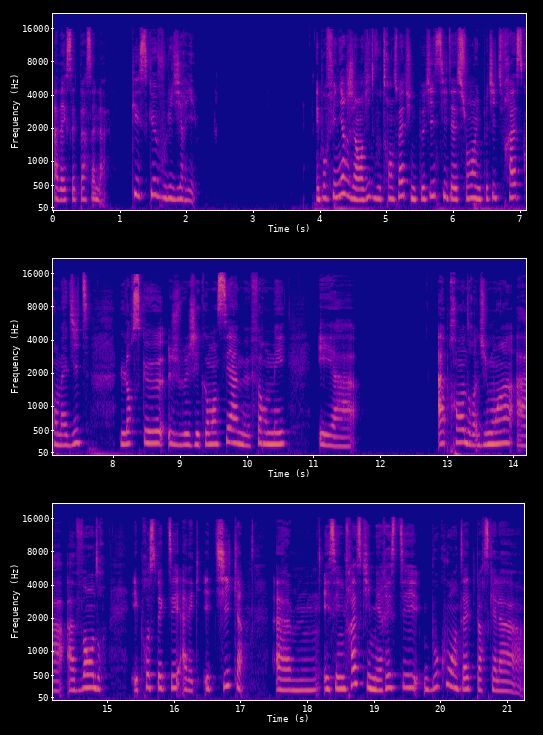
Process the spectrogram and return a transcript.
avec cette personne-là. Qu'est-ce que vous lui diriez? Et pour finir, j'ai envie de vous transmettre une petite citation, une petite phrase qu'on m'a dite lorsque j'ai commencé à me former et à apprendre du moins à, vendre et prospecter avec éthique. Euh, et c'est une phrase qui m'est restée beaucoup en tête parce qu'elle a,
